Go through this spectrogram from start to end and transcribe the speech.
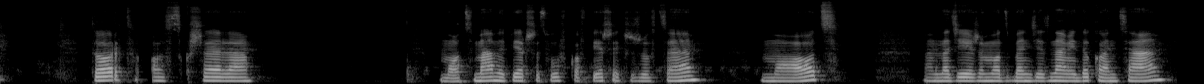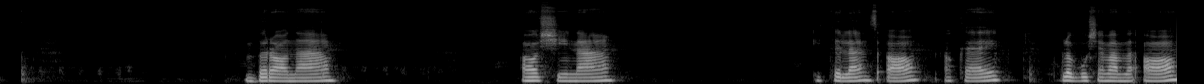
Tort, oskrzela, moc. Mamy pierwsze słówko w pierwszej krzyżówce. Moc. Mam nadzieję, że moc będzie z nami do końca. Brona. Osina. I tyle z O. Ok. W globusie mamy O.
